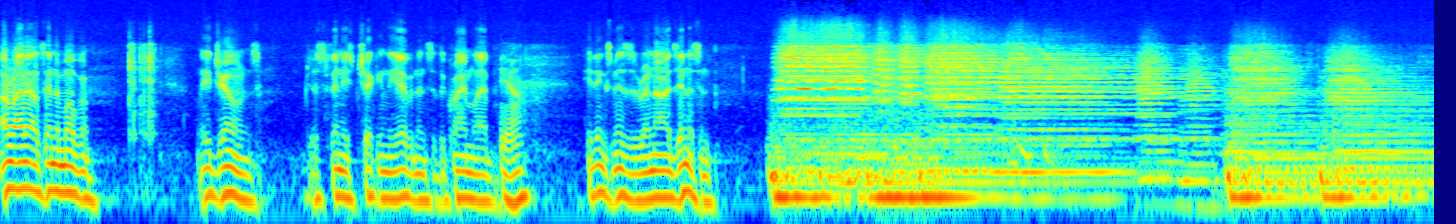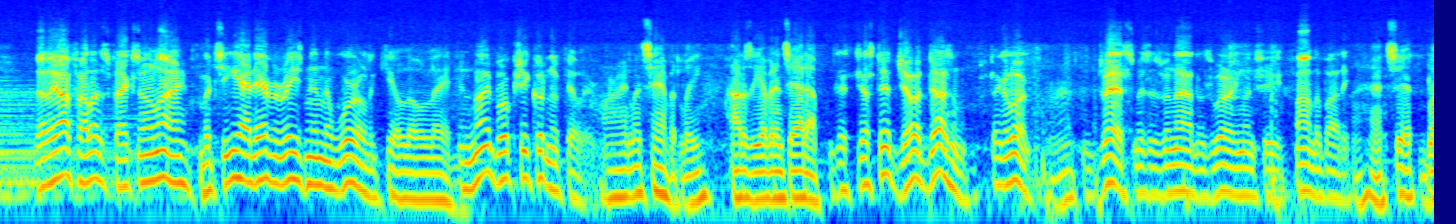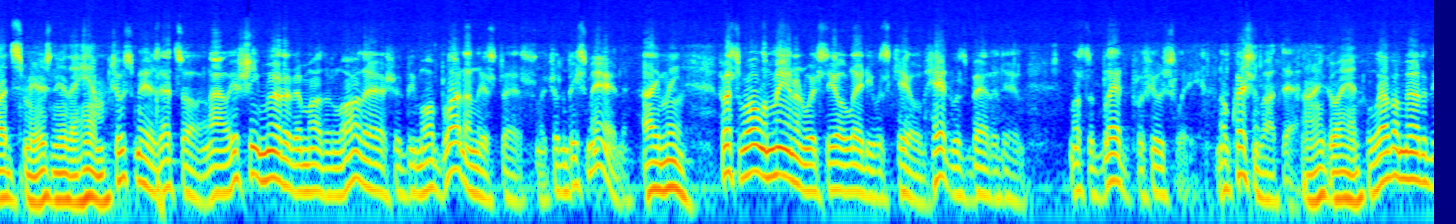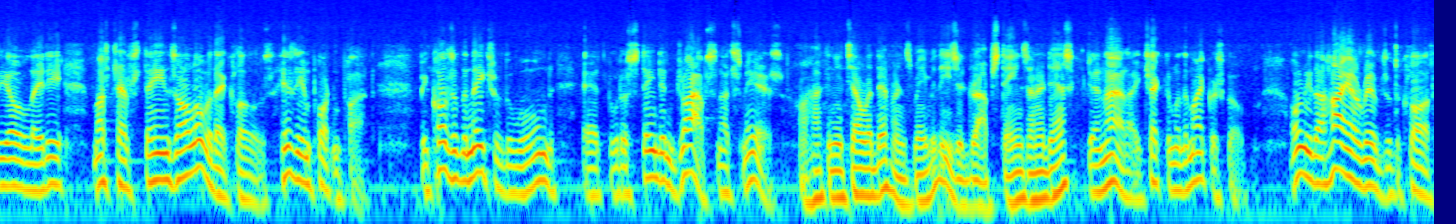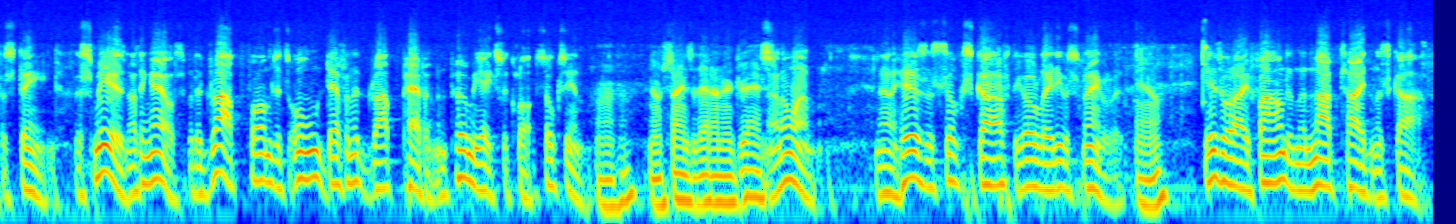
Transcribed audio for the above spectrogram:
All right, I'll send him over. Lee Jones. Just finished checking the evidence at the crime lab. Yeah? He thinks Mrs. Renard's innocent. There they are, fellas. Facts don't lie. But she had every reason in the world to kill the old lady. In my book, she couldn't have killed her. All right, let's have it, Lee. How does the evidence add up? That's just it, Joe. It doesn't. Take a look. The dress Mrs. Renard was wearing when she found the body. That's it. Blood smears near the hem. Two smears, that's all. Now, if she murdered her mother-in-law, there should be more blood on this dress, it shouldn't be smeared. How you mean? First of all, the manner in which the old lady was killed. Head was battered in. Must have bled profusely. No question about that. All right, go ahead. Whoever murdered the old lady must have stains all over their clothes. Here's the important part. Because of the nature of the wound, it would have stained in drops, not smears. Well, how can you tell the difference? Maybe these are drop stains on her desk. They're not. I checked them with a microscope. Only the higher ribs of the cloth are stained. The smears, nothing else. But a drop forms its own definite drop pattern and permeates the cloth, soaks in. Uh-huh. No signs of that on her dress. Not a one. Now, here's the silk scarf the old lady was strangled with. Yeah? Here's what I found in the knot tied in the scarf.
